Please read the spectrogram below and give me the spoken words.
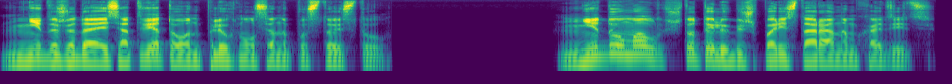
Не дожидаясь ответа, он плюхнулся на пустой стул. «Не думал, что ты любишь по ресторанам ходить».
